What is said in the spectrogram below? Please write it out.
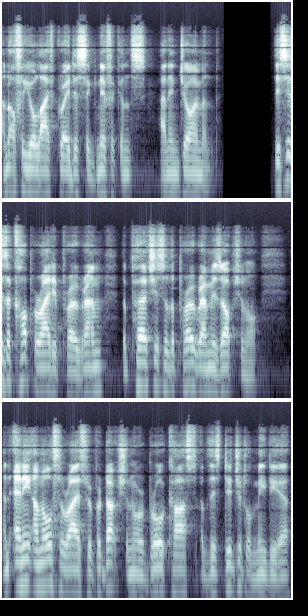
and offer your life greater significance and enjoyment. This is a copyrighted program. The purchase of the program is optional, and any unauthorized reproduction or broadcast of this digital media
